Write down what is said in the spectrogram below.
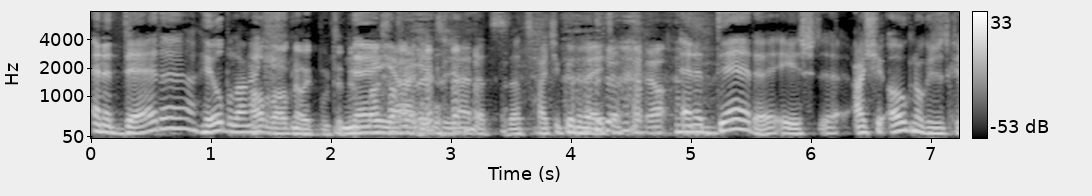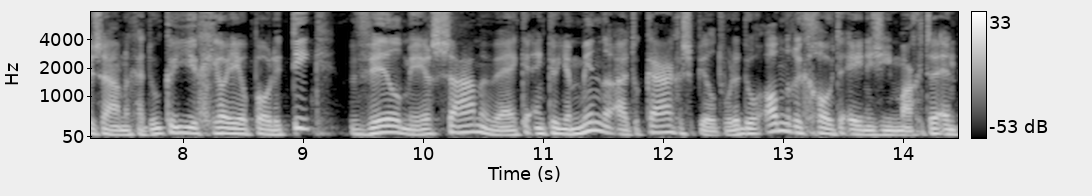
En het derde, heel belangrijk. Hadden we ook nooit moeten doen. Nee, Maar ja, dat, ja, dat, dat had je kunnen weten. En het derde is, eh, als je ook nog eens het gezamenlijk gaat doen, kun je je geopolitiek veel meer samenwerken en kun je minder uit elkaar gespeeld worden door andere grote energiemachten. En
